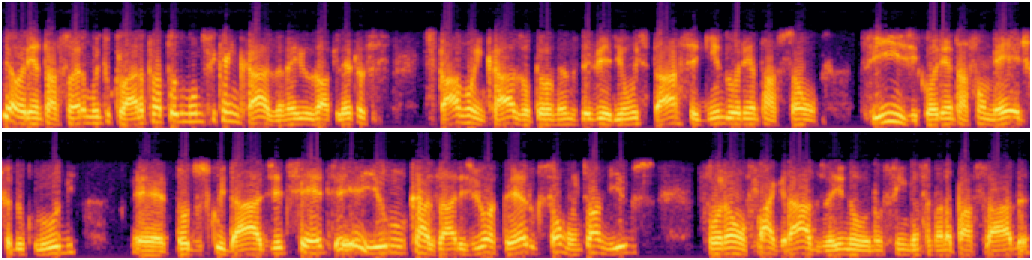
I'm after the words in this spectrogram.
E a orientação era muito clara para todo mundo ficar em casa, né? E os atletas estavam em casa, ou pelo menos deveriam estar, seguindo orientação física, orientação médica do clube, é, todos os cuidados, etc. E o Casares e o Otero, que são muito amigos, foram flagrados aí no, no fim da semana passada,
